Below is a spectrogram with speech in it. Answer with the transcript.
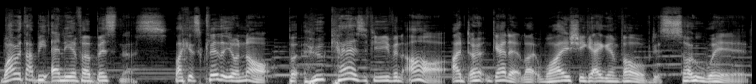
Why would that be any of her business? Like, it's clear that you're not, but who cares if you even are? I don't get it. Like, why is she getting involved? It's so weird.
